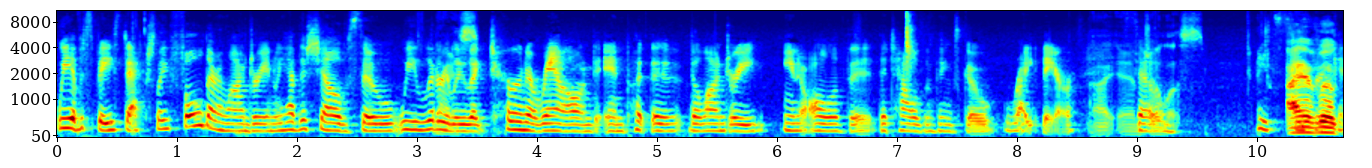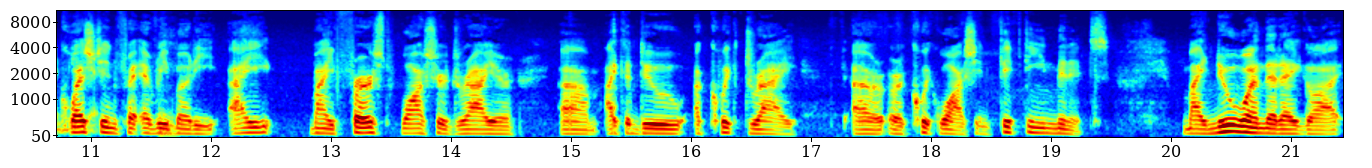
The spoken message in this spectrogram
we have space to actually fold our laundry, and we have the shelves, so we literally Nice. like turn around and put the the laundry. You know, all of the the towels and things go right there. I am So, jealous. It's I have a convenient. question for everybody. I my first washer dryer, um, I could do a quick dry uh, or a quick wash in 15 minutes. My new one that I got,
